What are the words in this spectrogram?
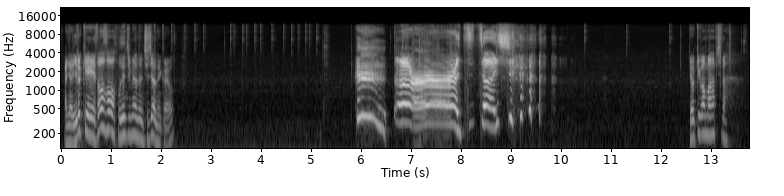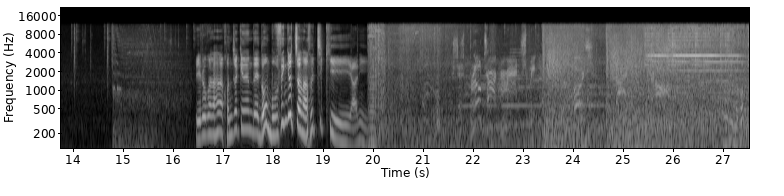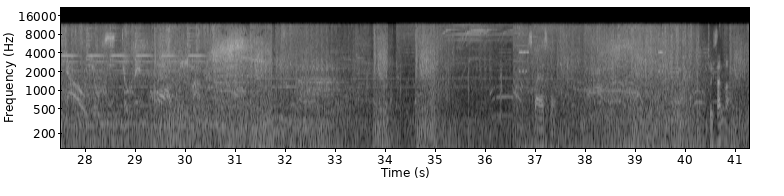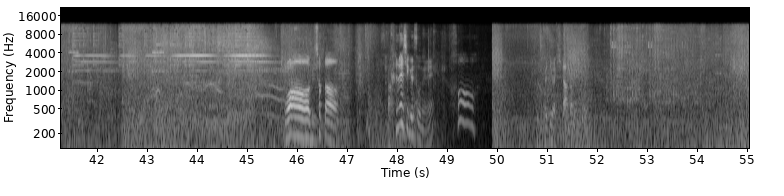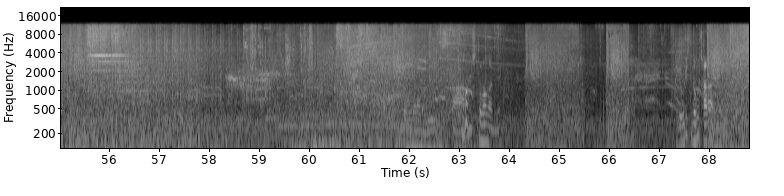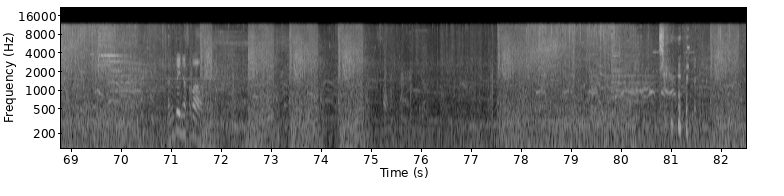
아니야 이렇게 써서 보내주면은 주지 않을까요? 아 진짜 이씨 엮이고 한번 합시다 이러고는 하나 건졌긴 했는데 너무 못생겼잖아 솔직히 아니 This is Plutarch man speaking. Push. 뭐지 이거? 저리 갔나? 와 미쳤다. 클래식을 쏘네. 허. 레디가 힐안 하고 있어 아씨 도망갔네 근데 우리 팀 너무 잘하네. 안돼 이 녀석아.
